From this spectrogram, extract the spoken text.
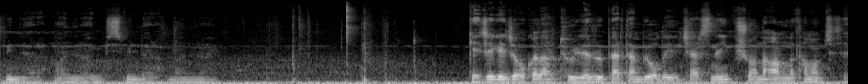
Bismillahirrahmanirrahim. Bismillahirrahmanirrahim. Gece gece o kadar tüyleri ürperten bir olayın içerisindeyim ki şu anda anlatamam size.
